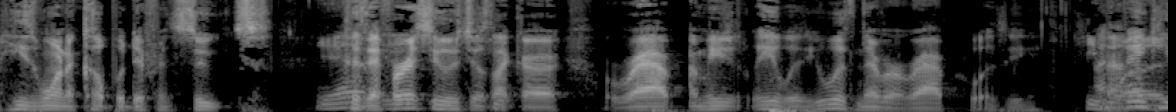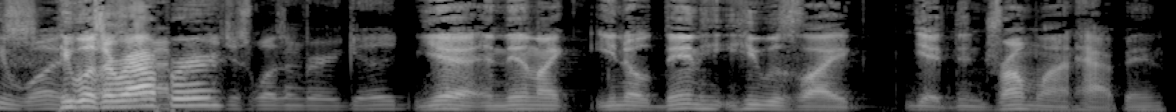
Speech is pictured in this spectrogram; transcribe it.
he's worn a couple different suits. Yeah, Because at he- first he was just like a rap. I mean, he was he was never a rapper, was he? He I think he was. He was a rapper? He just wasn't very good. Yeah, and then like you know, then he, he was like, yeah, then Drumline happened,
